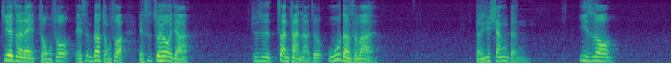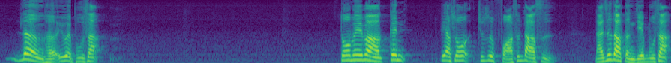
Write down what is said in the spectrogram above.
接着呢，总说也是不要总说，啊也是最后讲，就是赞叹了，就无等什么，等就相等，意思说。任何一位菩萨都没办法跟，不要说就是法身大士，乃至到等觉菩萨，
